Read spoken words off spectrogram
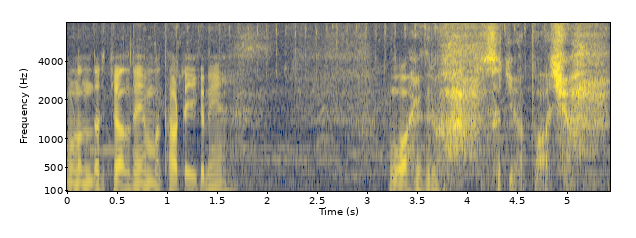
ਹੁਣ ਅੰਦਰ ਚੱਲਦੇ ਆ, ਮੱਥਾ ਟੇਕਦੇ ਆ। ਵਾਹਿਗੁਰੂ, ਸੱਚਾ ਪਾਤਸ਼ਾਹ।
